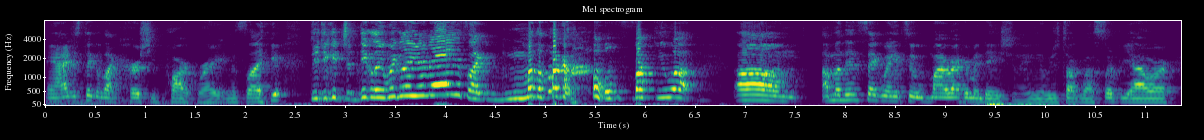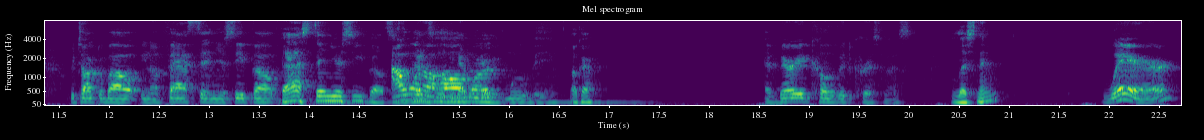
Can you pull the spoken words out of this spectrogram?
And I just think of like Hershey Park, right? And it's like, did you get your niggly wiggly today? It's like, motherfucker, I will fuck you up. Um, I'm gonna then segue into my recommendation. And you know, we just talked about Slurpee Hour. We talked about you know, fasten your seatbelt. Fasten your seatbelts. I want a Hallmark movie, Okay. a very COVID Christmas. Listening. where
